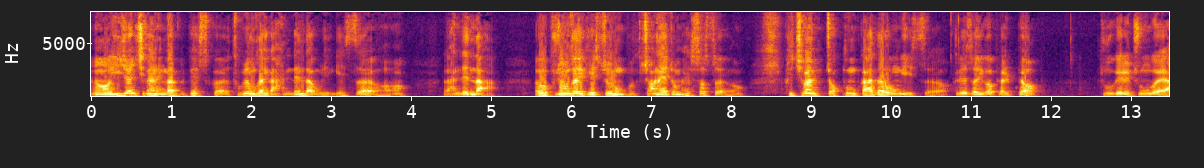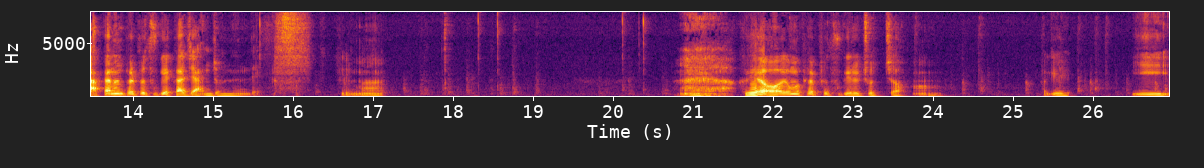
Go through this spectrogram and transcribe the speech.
어, 이전 시간인가 그렇게 했을 거예요. 투부정사가 안 된다고 얘기했어요. 안 된다. 어, 부정사의 개수적 전에 좀 했었어요. 그렇지만 조금 까다로운 게 있어요. 그래서 이거 별표 두 개를 준 거예요. 아까는 별표 두 개까지 안 줬는데. 그만. 아, 그래요. 뭐 별표 두 개를 줬죠. 어. 여기 이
